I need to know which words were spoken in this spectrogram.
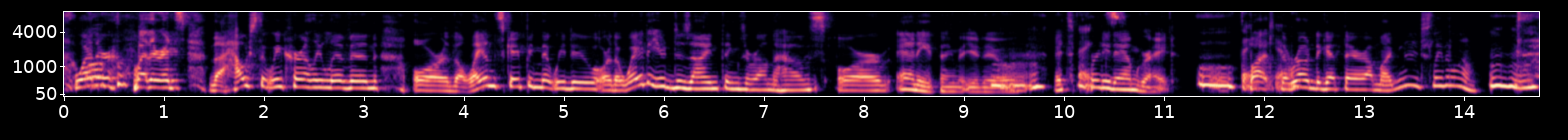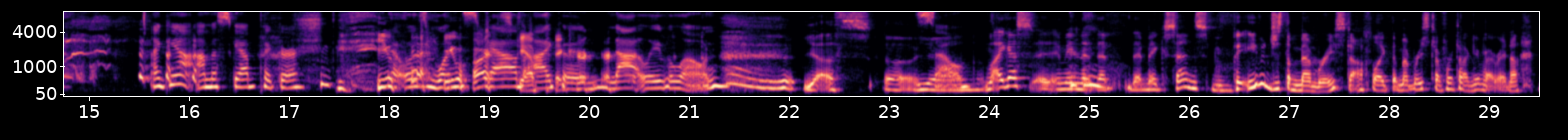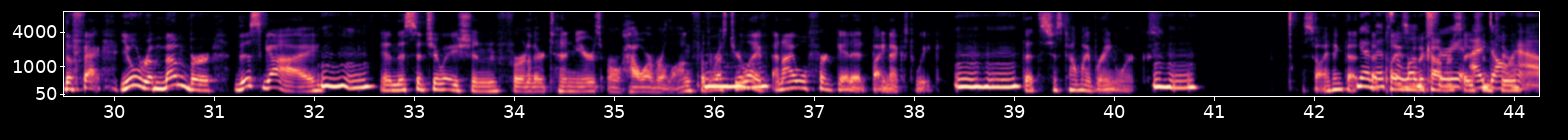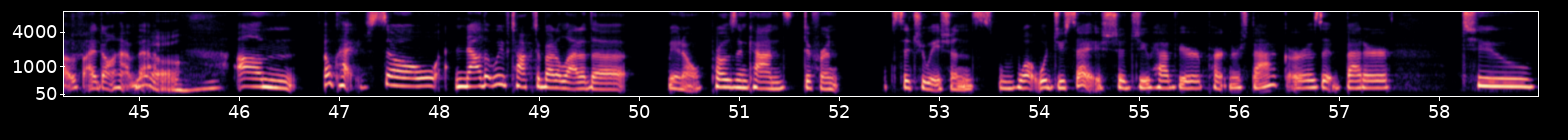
whether oh. whether it's the house that we currently live in or the landscaping that we do or the way that you design things around the house or anything that you do mm-hmm. it's pretty damn great. Mm, thank but you. the road to get there i'm like nah, just leave it alone mm-hmm. I can't. I'm a scab picker. you, That was one are scab, I could not leave alone. yes uh, yeah So- i guess i mean that, that that makes sense but even just the memory stuff like the memory stuff we're talking about right now the fact you'll remember this guy Mm-hmm. in this situation for another 10 years or however long for the rest of your Mm-hmm. life and i will forget it by next week that's just how my brain works so i think that, Yeah, that that's a plays the luxury conversation I don't too have. I don't have that. Yeah. Um, okay, so now that we've talked about a lot of the, you know, pros and cons, different situations, what would you say? Should you have your partner's back, or is it better to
